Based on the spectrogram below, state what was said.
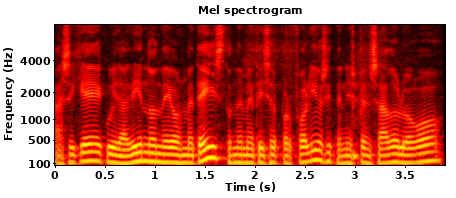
Así que cuidadín donde os metéis, donde metéis el portfolio, si tenéis pensado luego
